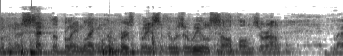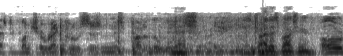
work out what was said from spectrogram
wouldn't have set the blame leg in the first place if there was a real sawbones around. Blasted bunch of recluses in this part of the woods. Yeah, sure. Let's try this box here. Old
